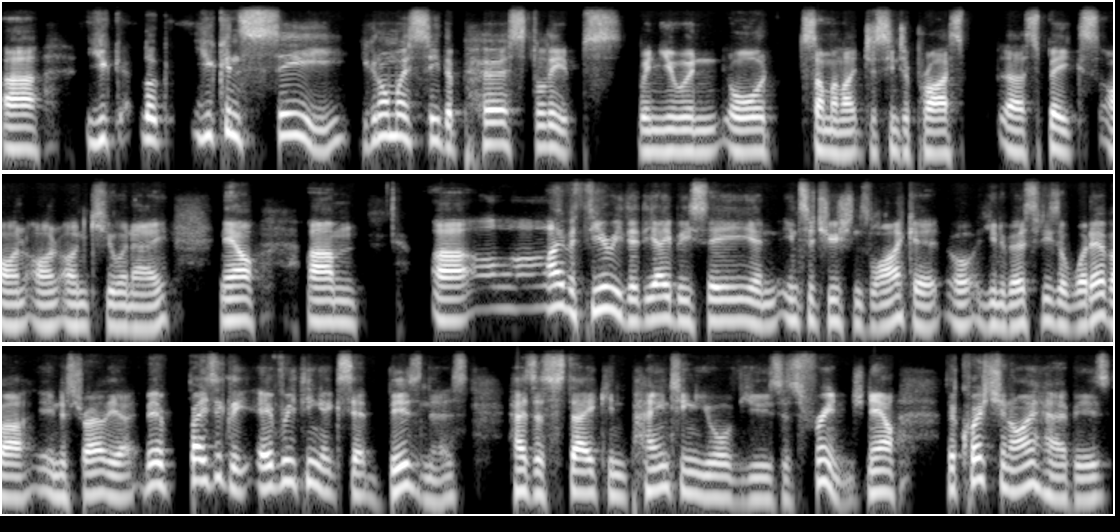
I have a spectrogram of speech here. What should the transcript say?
Uh, you look, you can see, you can almost see the pursed lips when you and or someone like Jacinta Price uh, speaks on on on Q and A. Now, um, uh, I have a theory that the ABC and institutions like it, or universities or whatever in Australia, basically everything except business has a stake in painting your views as fringe. Now, the question I have is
